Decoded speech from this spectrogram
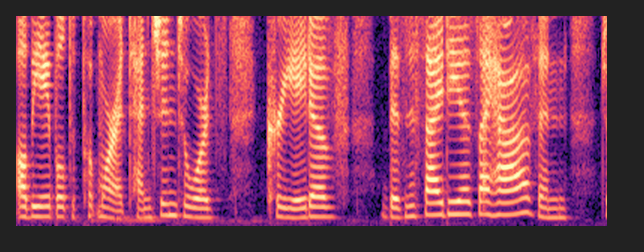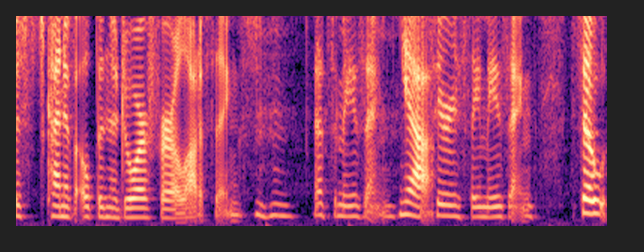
I'll be able to put more attention towards creative business ideas i have and just kind of open the door for a lot of things mm-hmm. That's amazing. Yeah. Seriously amazing. So,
